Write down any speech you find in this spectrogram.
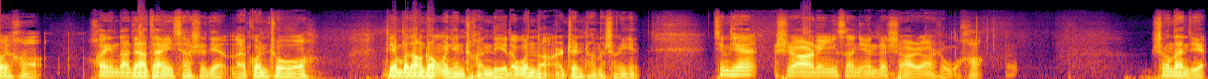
各位好，欢迎大家在以下时间来关注电波当中为您传递的温暖而真诚的声音。今天是二零一三年的十二月二十五号，圣诞节，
